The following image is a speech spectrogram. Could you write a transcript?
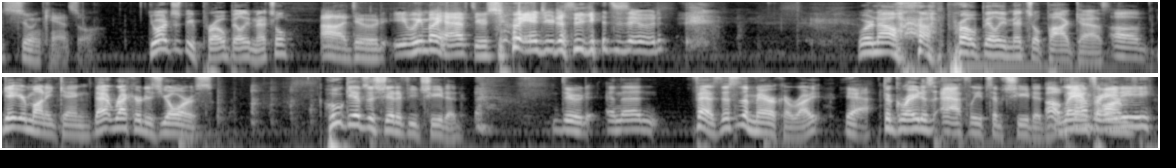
sue and cancel. You want to just be pro Billy Mitchell? Ah, dude, we might have to so Andrew doesn't get sued. We're now a pro Billy Mitchell podcast. Um, Get your money, King. That record is yours. Who gives a shit if you cheated? dude, and then Fez, this is America, right? yeah. The greatest athletes have cheated. Oh, Lance Tom Brady. Arms-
